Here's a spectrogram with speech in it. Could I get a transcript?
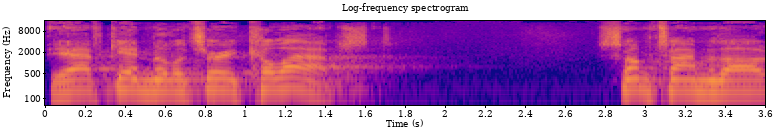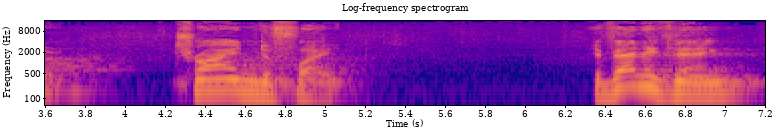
The Afghan military collapsed, sometime without trying to fight. If anything,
